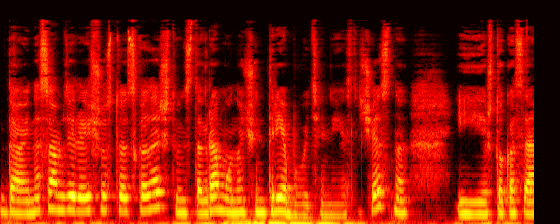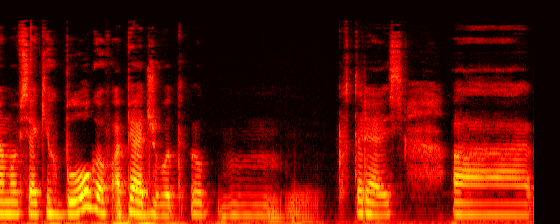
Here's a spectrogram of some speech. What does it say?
Да, и на самом деле еще стоит сказать, что Инстаграм, он очень требовательный, если честно. И что касаемо всяких блогов, опять же, вот э, повторяюсь, а,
